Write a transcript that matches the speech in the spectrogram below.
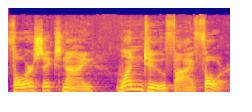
469 1254.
